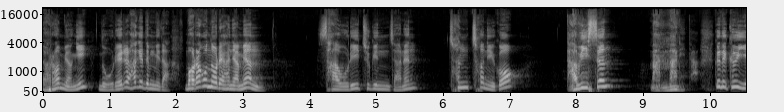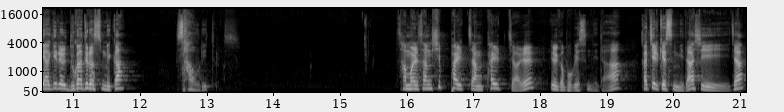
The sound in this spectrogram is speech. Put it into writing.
여러 명이 노래를 하게 됩니다. 뭐라고 노래하냐면 사울이 죽인 자는 천천히고 다윗은 만만이다. 근데 그 이야기를 누가 들었습니까? 사울이 들었어요. 사무엘상 18장 8절 읽어 보겠습니다. 같이 읽겠습니다. 시작.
